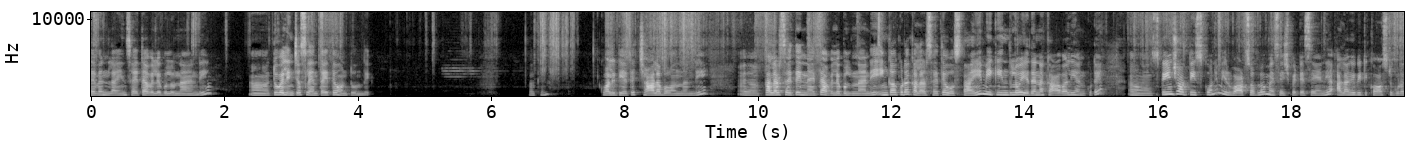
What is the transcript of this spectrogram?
Eleven lines అయితే అవైలబుల్ ఉన్నాయండి. ట్వెల్వ్ ఇంచెస్ లెంత్ అయితే ఉంటుంది. ఓకే క్వాలిటీ అయితే చాలా బాగుందండి. కలర్స్ అయితే ఇన్ని అయితే అవైలబుల్ ఉన్నాయండి. ఇంకా కూడా కలర్స్ అయితే వస్తాయి. మీకు ఇందులో ఏదైనా కావాలి అనుకుంటే స్క్రీన్ షాట్ తీసుకొని మీరు వాట్సాప్లో మెసేజ్ పెట్టేసేయండి. అలాగే వీటి కాస్ట్ కూడా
